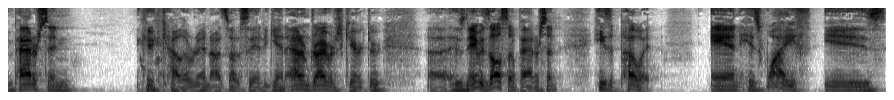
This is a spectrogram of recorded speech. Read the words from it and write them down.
in Paterson, Kylo Ren, I was about to say it again, Adam Driver's character, uh, name is also Paterson, he's a poet. And his wife is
